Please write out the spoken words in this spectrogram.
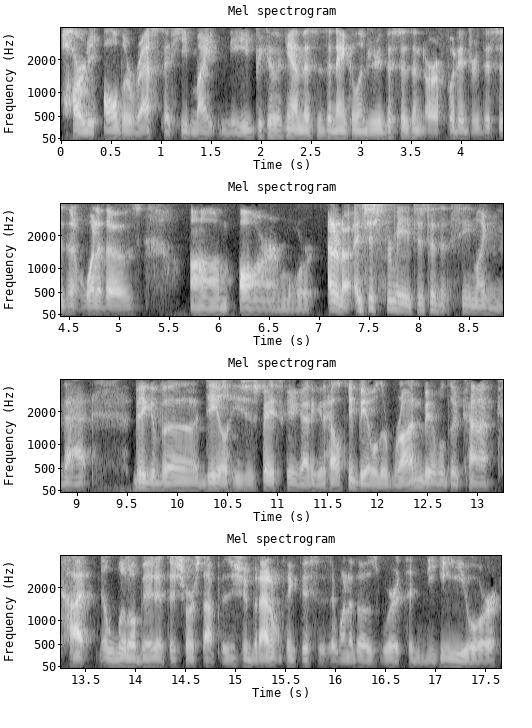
Hardy all the rest that he might need because again, this is an ankle injury. This isn't or a foot injury. This isn't one of those um, arm or I don't know. It just for me, it just doesn't seem like that big of a deal. He's just basically got to get healthy, be able to run, be able to kind of cut a little bit at the shortstop position. But I don't think this is one of those where it's a knee or,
